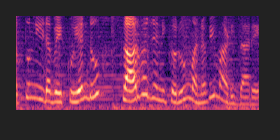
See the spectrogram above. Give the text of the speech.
ಒತ್ತು ನೀಡಬೇಕು ಎಂದು ಸಾರ್ವಜನಿಕರು ಮನವಿ ಮಾಡಿದ್ದಾರೆ.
